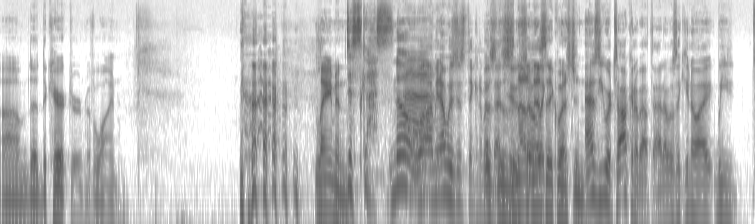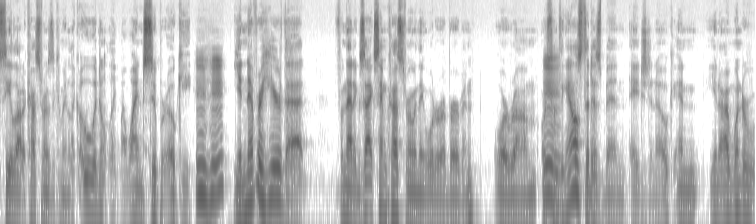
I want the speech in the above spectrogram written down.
um, the the character of a wine? Layman. Discuss. No, well, I mean, I was just thinking about this, that this too. is not so, an essay like, question. As you were talking about that, I was like, you know, I we see a lot of customers that come in like, oh, I don't like my wine super oaky. Mm-hmm. You never hear that from that exact same customer when they order a bourbon or rum or mm. something else that has been aged in oak. And you know, I wonder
